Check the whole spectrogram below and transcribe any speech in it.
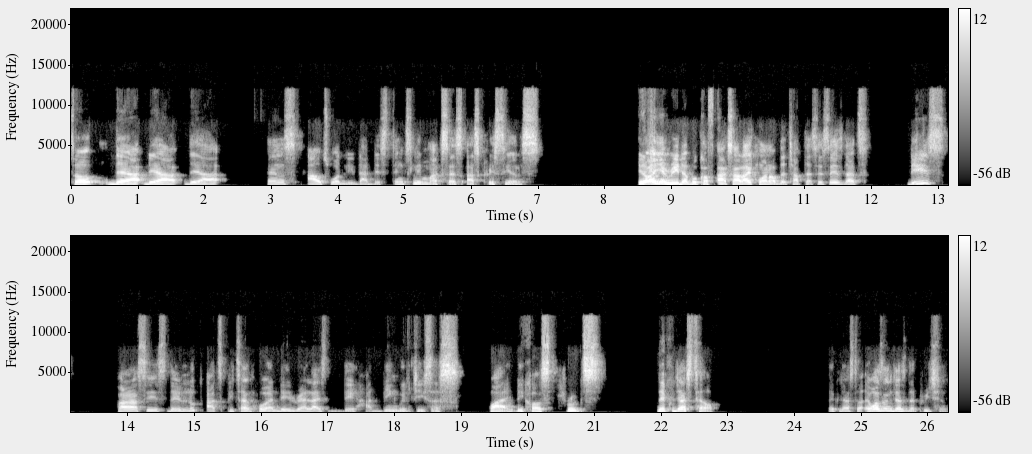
So there there there are things outwardly that distinctly marks us as Christians. You know, when you read the book of Acts, I like one of the chapters. It says that these Pharisees, they looked at Peter and Paul and they realized they had been with Jesus. Why? Because fruits. They could just tell. They could just tell. It wasn't just the preaching.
